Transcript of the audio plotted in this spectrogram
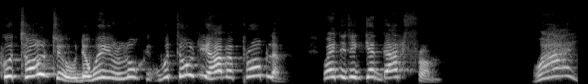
Who told you the way you look? Who told you you have a problem? Where did you get that from? Why?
